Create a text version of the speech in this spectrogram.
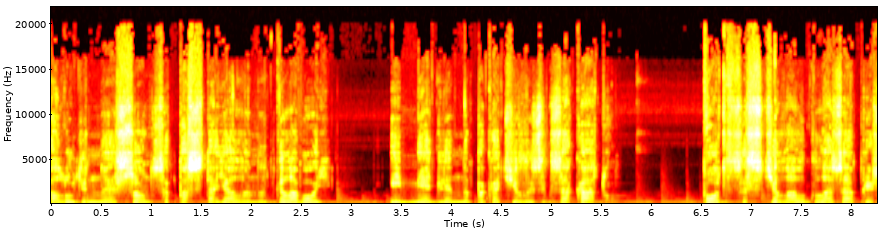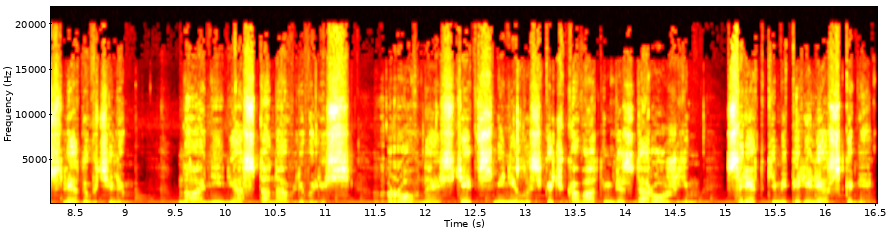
Полуденное солнце постояло над головой и медленно покатилось к закату. Пот застилал глаза преследователям, но они не останавливались. Ровная степь сменилась качковатым бездорожьем с редкими перелесками.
